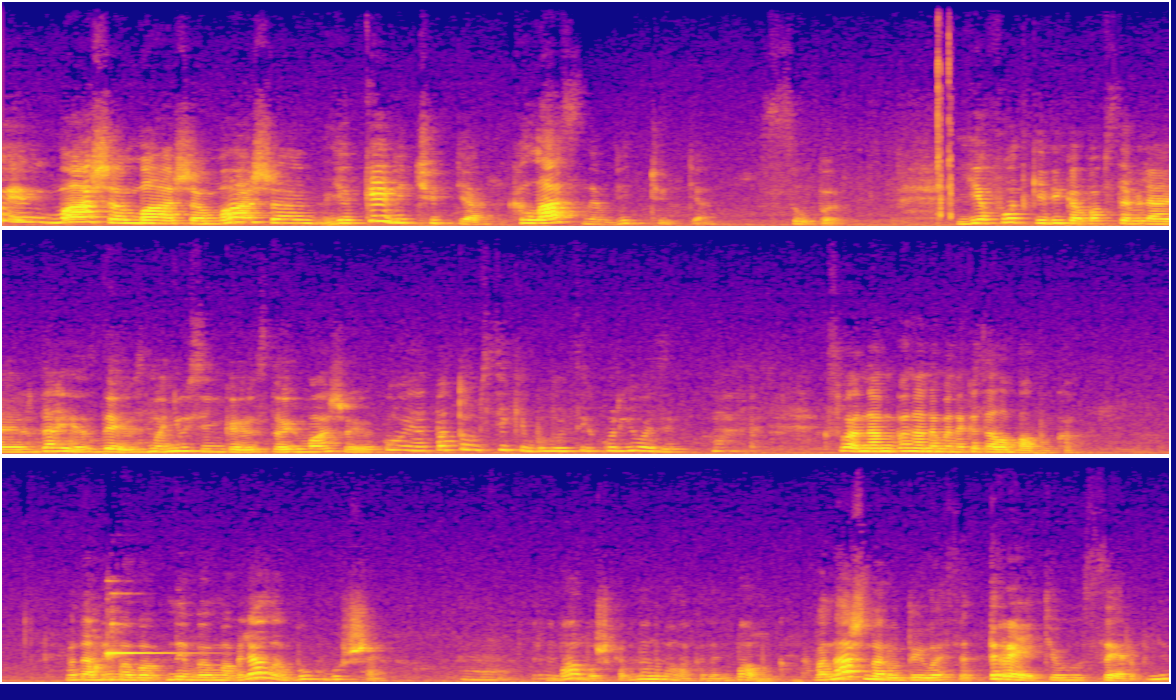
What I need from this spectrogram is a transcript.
і Маша, Маша, Маша, яке відчуття? Класне відчуття. Супер. Є фотки, Віка повставляєш, да, я з нею, з манюсінькою, з тою Машею. Ой, а потім стільки було цих курйозів. Вона, вона на мене казала бабука. Вона не вимовляла букву Ш. Бабушка, вона не могла казати бабука. Вона ж народилася 3 серпня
